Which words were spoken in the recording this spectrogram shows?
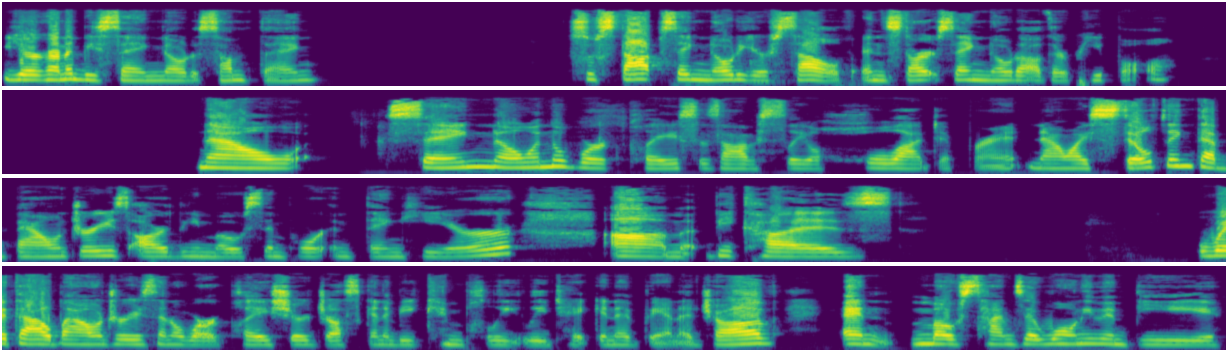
you're going to be saying no to something. So stop saying no to yourself and start saying no to other people. Now, saying no in the workplace is obviously a whole lot different. Now, I still think that boundaries are the most important thing here um, because without boundaries in a workplace, you're just going to be completely taken advantage of. And most times it won't even be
